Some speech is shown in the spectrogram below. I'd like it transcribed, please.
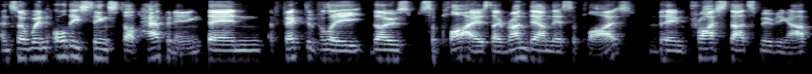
And so when all these things stop happening, then effectively those suppliers, they run down their supplies, then price starts moving up,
